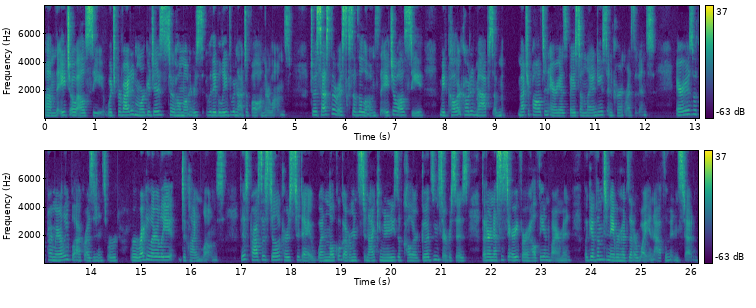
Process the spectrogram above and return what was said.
um, the HOLC, which provided mortgages to homeowners who they believed would not default on their loans. To assess the risks of the loans, the HOLC made color coded maps of metropolitan areas based on land use and current residents. Areas with primarily black residents were, were regularly declined loans. This process still occurs today when local governments deny communities of color goods and services that are necessary for a healthy environment, but give them to neighborhoods that are white and affluent instead.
